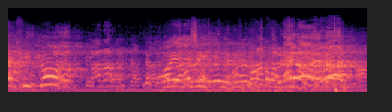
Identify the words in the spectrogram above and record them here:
Maxi, go. Let's quiet. Come on. وسام تعال اطلع صاله وثلاثه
